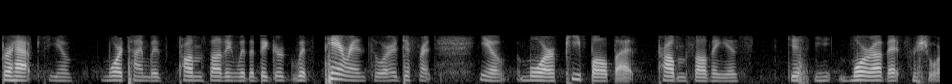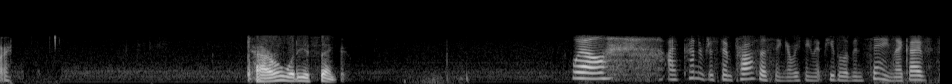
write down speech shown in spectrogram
perhaps you know more time with problem solving with a bigger with parents or a different you know more people. But problem solving is just more of it for sure. Carol, what do you think? Well, I've kind of just been processing everything that people have been saying. Like I've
